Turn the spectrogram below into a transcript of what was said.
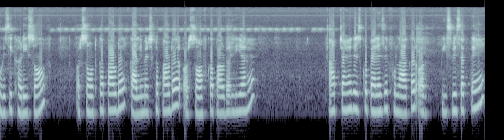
थोड़ी सी खड़ी सौंफ और सौंठ का पाउडर, काली मिर्च का पाउडर और सौंफ का पाउडर लिया है। आप चाहें तो इसको पहले से फुलाकर और पीस भी सकते हैं,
